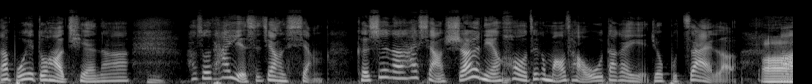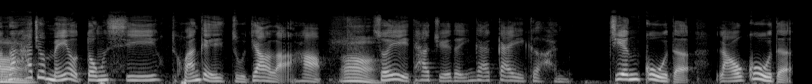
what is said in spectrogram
那不会多少钱啊。他说他也是这样想，可是呢，他想十二年后这个茅草屋大概也就不在了啊，那他就没有东西还给主教了哈啊，所以他觉得应该盖一个很坚固的、牢固的。”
